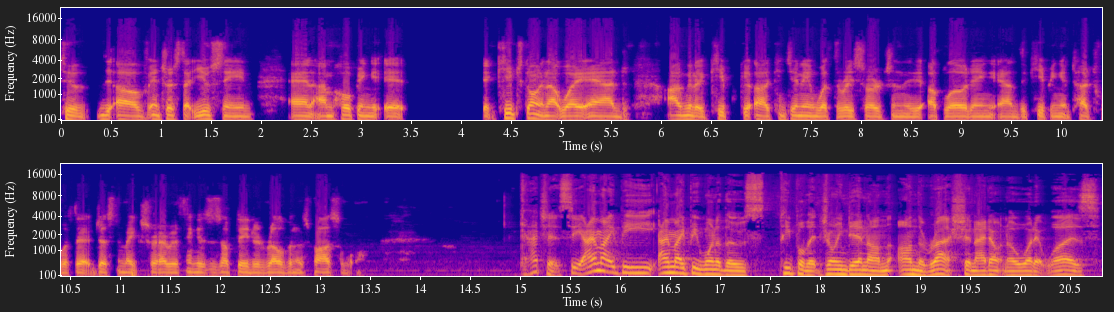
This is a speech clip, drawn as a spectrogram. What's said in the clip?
to of interest that you've seen, and I'm hoping it it keeps going that way. And I'm going to keep uh, continuing with the research and the uploading and the keeping in touch with it, just to make sure everything is as updated, relevant as possible. Gotcha. See, I might be I might be one of those people that joined in on on the rush, and I don't know what it was.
